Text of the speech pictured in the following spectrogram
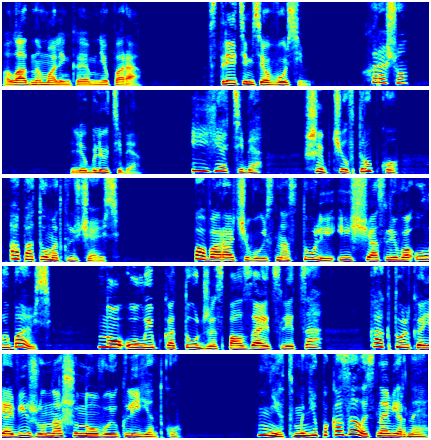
«Ладно, маленькая, мне пора. Встретимся в восемь». «Хорошо». «Люблю тебя». «И я тебя», — шепчу в трубку, а потом отключаюсь. Поворачиваюсь на стуле и счастливо улыбаюсь, но улыбка тут же сползает с лица, как только я вижу нашу новую клиентку. Нет, мне показалось, наверное.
